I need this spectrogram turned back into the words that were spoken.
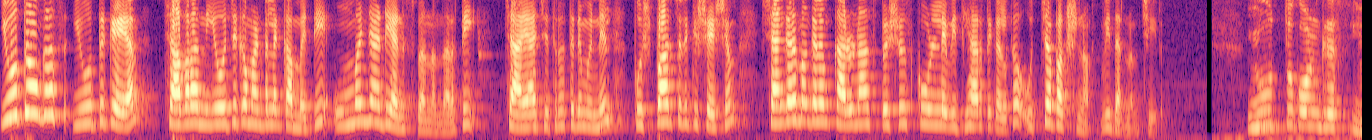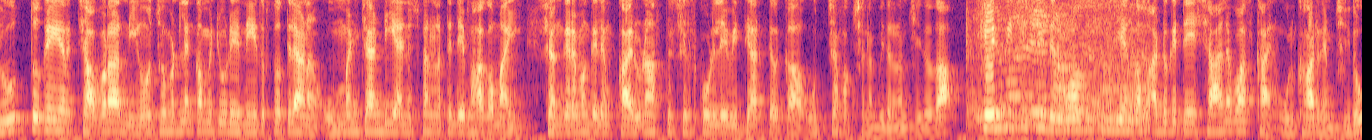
Youth Congress youth care Chavara നിയോജക മണ്ഡലം കമ്മിറ്റി ഉമ്മൻചാണ്ടി അനുസ്മരണം നടത്തി. ഛായാചിത്രത്തിന് മുന്നിൽ പുഷ്പാർച്ചനയ്ക്ക് ശേഷം ശങ്കരമംഗലം കരുണ സ്പെഷ്യൽ സ്കൂളിലെ വിദ്യാർത്ഥികൾക്ക് ഉച്ചഭക്ഷണം വിതരണം ചെയ്തു. Youth Congress youth care Chavara നിയോജകമണ്ഡലം കമ്മിറ്റിയുടെ നേതൃത്വത്തിലാണ് ഉമ്മൻചാണ്ടി അനുസ്മരണത്തിന്റെ ഭാഗമായി ശങ്കരമംഗലം കരുണ സ്പെഷ്യൽ സ്കൂളിലെ വിദ്യാർത്ഥികൾക്ക് ഉച്ചഭക്ഷണം വിതരണം ചെയ്തത്. കെ പി സി സി നിർവാഹക സമിതി അംഗം അഡ്വക്കേറ്റ് ഷാനവാസ് ഖാൻ ഉദ്ഘാടനം ചെയ്തു.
